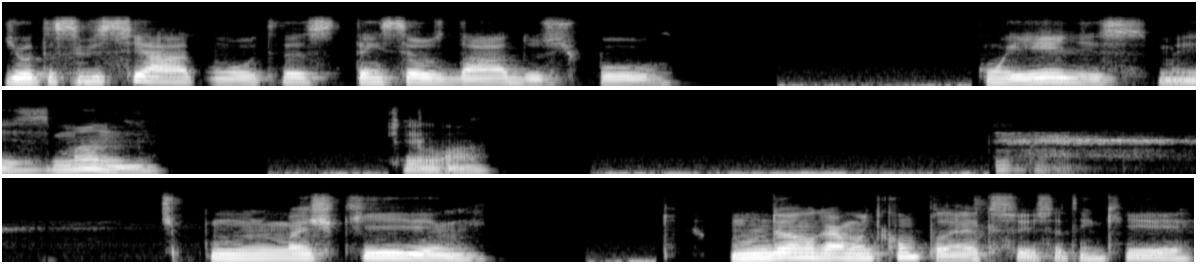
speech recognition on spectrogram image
E outras se viciaram, outras têm seus dados, tipo, com eles. Mas, mano, sei lá. Tipo, acho que o mundo é um lugar muito complexo e você tem que.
